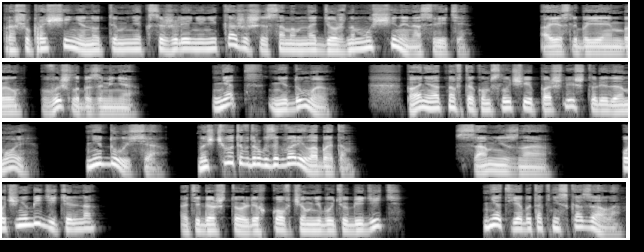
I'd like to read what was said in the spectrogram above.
«Прошу прощения, но ты мне, к сожалению, не кажешься самым надежным мужчиной на свете». «А если бы я им был, вышла бы за меня?» «Нет, не думаю». «Понятно, в таком случае пошли, что ли, домой?» «Не дуйся. Но с чего ты вдруг заговорил об этом?» «Сам не знаю». «Очень убедительно». «А тебя что, легко в чем-нибудь убедить?» «Нет, я бы так не сказала.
